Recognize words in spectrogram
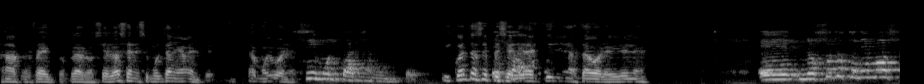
Ah, perfecto, claro, se lo hacen simultáneamente. Está muy bueno. Simultáneamente. ¿Y cuántas especialidades tienen hasta ahora, Irene? Eh, nosotros tenemos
